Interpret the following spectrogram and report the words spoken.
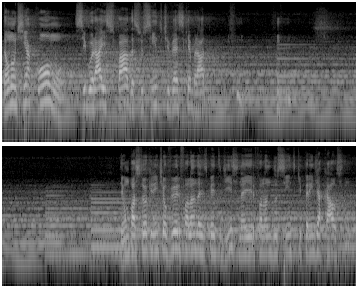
Então não tinha como segurar a espada se o cinto tivesse quebrado. Tem um pastor que a gente ouviu ele falando a respeito disso, né? E ele falando do cinto que prende a calça. Né?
